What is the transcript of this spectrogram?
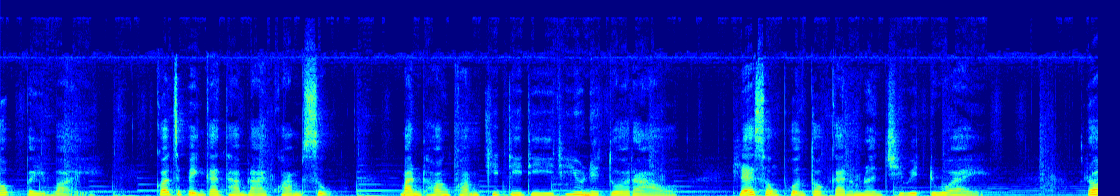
ลบๆบ่อยๆ ก็จะเป็นการทำลายความสุข บั่นทอนความคิดดีๆ ที่อยู่ในตัวเรา และส่งผลต่อการดำเนินชีวิตด้วย เรา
